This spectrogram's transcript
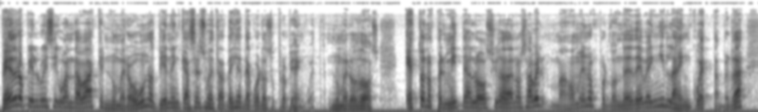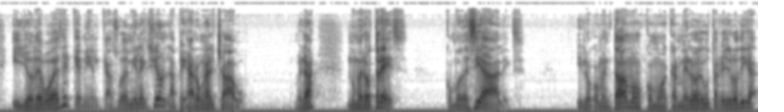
Pedro Pierluisi y Wanda Vázquez, número uno, tienen que hacer sus estrategias de acuerdo a sus propias encuestas. Número dos, esto nos permite a los ciudadanos saber más o menos por dónde deben ir las encuestas, ¿verdad? Y yo debo decir que en el caso de mi elección la pegaron al chavo, ¿verdad? Número tres, como decía Alex, y lo comentábamos, como a Carmelo le gusta que yo lo diga,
